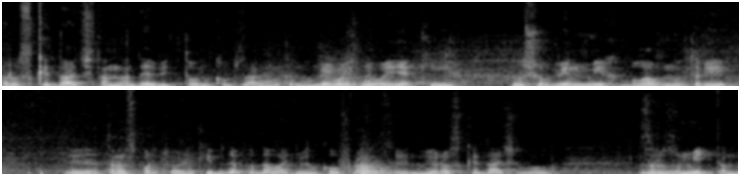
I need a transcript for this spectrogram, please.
розкидач там на 9 тонн Кобзаренка. Ну, неважливо який, ну, щоб він міг була внутрі е, транспортер, який буде подавати мілку фракцію, ну і розкидач, бо зрозуміти там,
